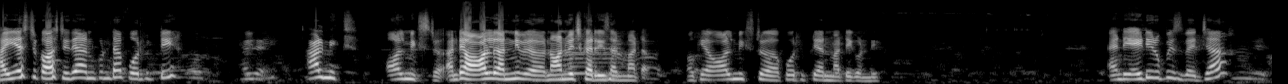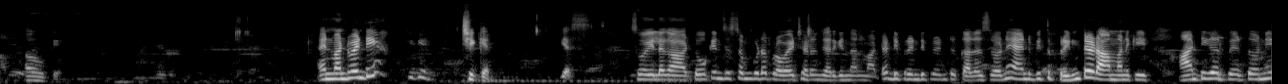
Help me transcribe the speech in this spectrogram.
హైయెస్ట్ కాస్ట్ ఇదే అనుకుంటా four fifty all mix all mixed అంటే ఆల్ అన్ని నాన్ వెజ్ కర్రీస్ అన్నమాట. Okay all mixed four fifty అనమాట ఇగోండి అండ్ ఎయిటీ రూపీస్ వెజ్జా? Okay. And one twenty? Chicken yes so ఇలాగా టోకెన్ సిస్టమ్ కూడా ప్రొవైడ్ చేయడం జరిగిందనమాట డిఫరెంట్ డిఫరెంట్ కలర్స్లోనే అండ్ విత్ ప్రింటెడ్ మనకి ఆంటీ గారి పేరుతోని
